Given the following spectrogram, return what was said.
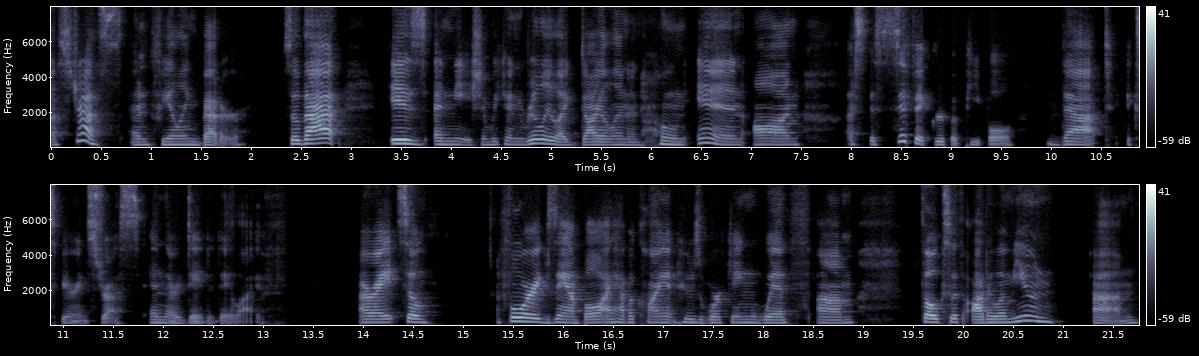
less stress and feeling better. So that is a niche and we can really like dial in and hone in on a specific group of people that experience stress in their day-to-day life. All right? So for example, I have a client who's working with um, folks with autoimmune um,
